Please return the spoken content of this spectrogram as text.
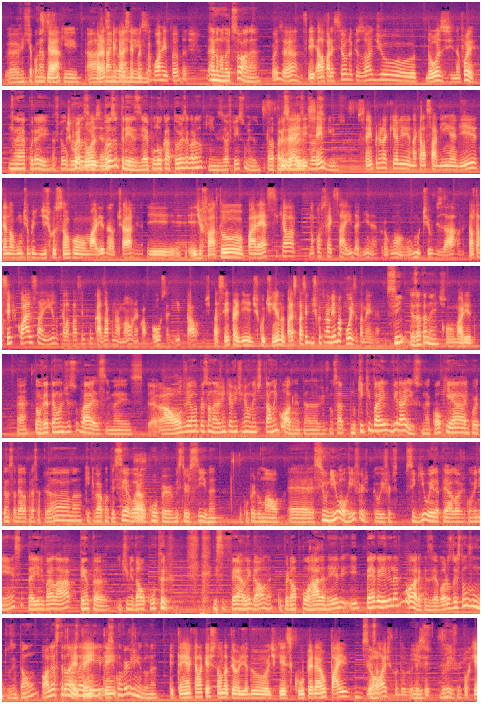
A gente tinha comentado É. que a Parece que aquelas timeline... sequências ocorrem todas. É numa noite só, né? Pois é. E ela apareceu no episódio 12, não foi? É, por aí. Acho que é o Acho que 12. foi 12, né? 12 ou 13. Aí pulou o 14 agora no 15. Eu acho que é isso mesmo. Que ela apareceu é, dois episódios sempre- seguidos. Sempre naquele, naquela salinha ali, tendo algum tipo de discussão com o marido, né, o Charlie. né? E, e de fato parece que ela não consegue sair dali, né? Por algum, algum motivo bizarro. Né? Ela tá sempre quase saindo, porque ela tá sempre com o casaco na mão, né? Com a bolsa ali e tal. Tá sempre ali discutindo. Parece que tá sempre discutindo a mesma coisa também, né? Sim, exatamente. Com o marido. É. Vamos ver até onde isso vai, assim, mas a Audrey é uma personagem que a gente realmente tá uma incógnita. A gente não sabe no que que vai virar isso, né? Qual que é a importância dela pra essa trama? O que que vai acontecer agora Ah. o Cooper, Mr. C, né? O Cooper do mal é, se uniu ao Richard, porque o Richard seguiu ele até a loja de conveniência. Daí ele vai lá, tenta intimidar o Cooper e se ferra legal, né? O Cooper dá uma porrada nele e pega ele e leva embora. Quer dizer, agora os dois estão juntos. Então, olha as tramas e tem- aí e tem- se convergindo, né? E tem aquela questão da teoria do, de que esse Cooper é o pai biológico do, Isso, desse. do Richard. Porque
